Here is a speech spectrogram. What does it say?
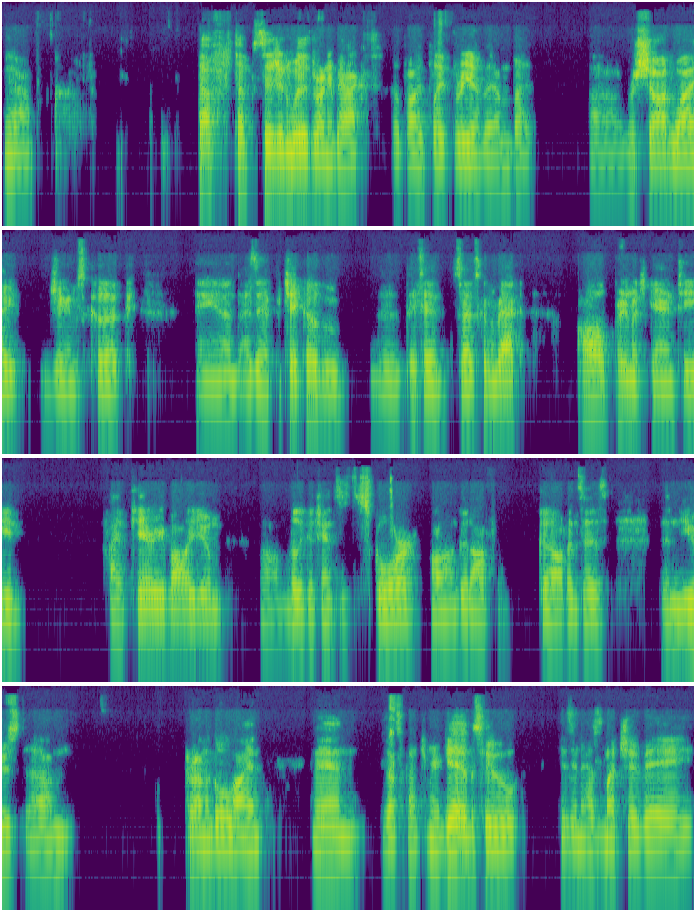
Yeah. Tough, tough decision with his running backs. He'll probably play three of them, but uh, Rachaad White, James Cook, and Isaiah Pacheco, who they said says coming back, all pretty much guaranteed high carry volume, um, really good chances to score, all on good off good offenses, and used um, around the goal line. And he's also got Jahmyr Gibbs, who isn't as much of a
